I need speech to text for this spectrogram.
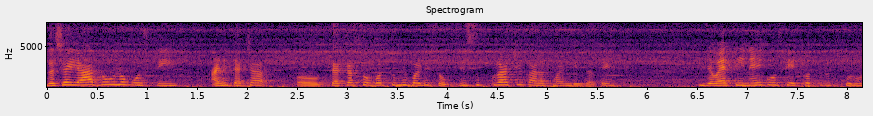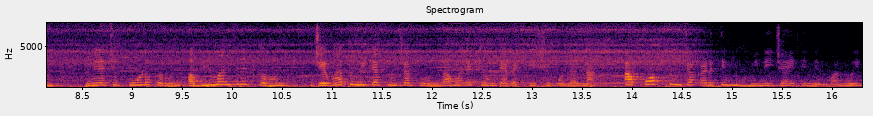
जशा या दोन गोष्टी आणि त्याच्या त्याच्यासोबत तुम्ही बडीसोप जी शुक्राची कारक मानली जाते जेव्हा या तीनही गोष्टी एकत्रित करून तुम्ही त्याची पूड करून अभिमंत्रित करून जेव्हा तुम्ही त्या तुमच्या तोंडामध्ये ठेवून त्या व्यक्तीशी बोलाल ना आपोआप तुमच्याकडे ती मोहिनी जी आहे ती निर्माण होईल.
